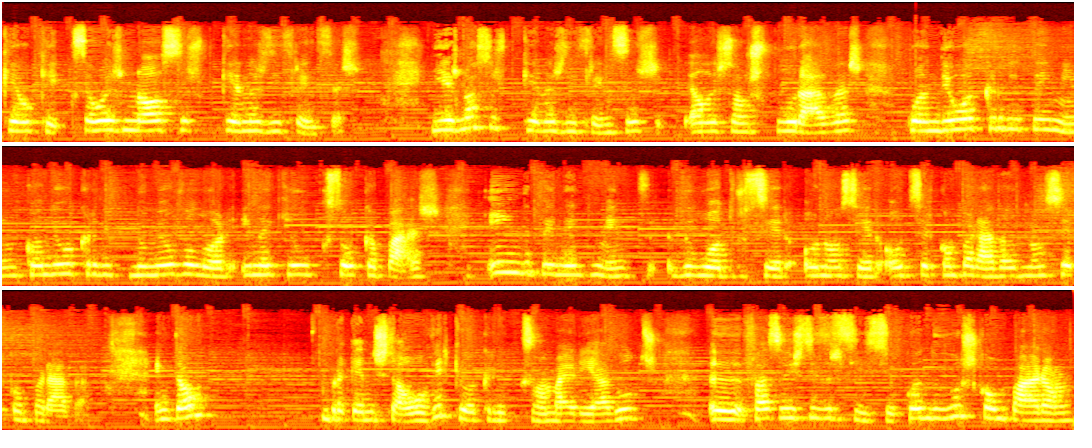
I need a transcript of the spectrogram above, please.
que é o quê? Que são as nossas pequenas diferenças. E as nossas pequenas diferenças, elas são exploradas quando eu acredito em mim, quando eu acredito no meu valor e naquilo que sou capaz, independentemente do outro ser ou não ser, ou de ser comparada ou de não ser comparada. Então, para quem nos está a ouvir, que eu acredito que são a maioria adultos, uh, façam este exercício. Quando vos comparam,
